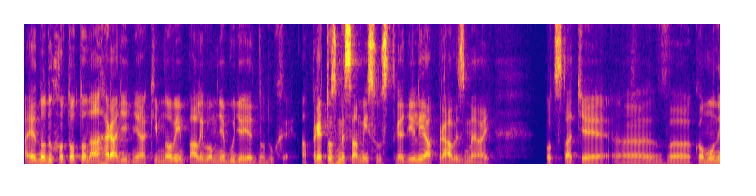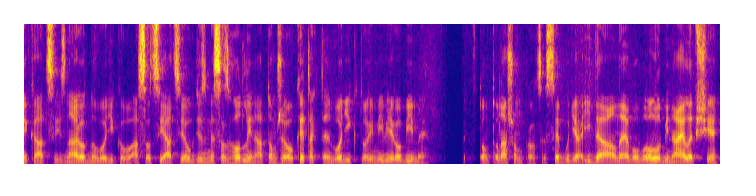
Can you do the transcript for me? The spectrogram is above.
A jednoducho toto nahradiť nejakým novým palivom nebude jednoduché. A preto sme sa my sústredili a práve sme aj podstate e, v komunikácii s Národnou vodíkovou asociáciou, kde sme sa zhodli na tom, že OK, tak ten vodík, ktorý my vyrobíme v tomto našom procese, bude ideálne, alebo bolo by najlepšie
